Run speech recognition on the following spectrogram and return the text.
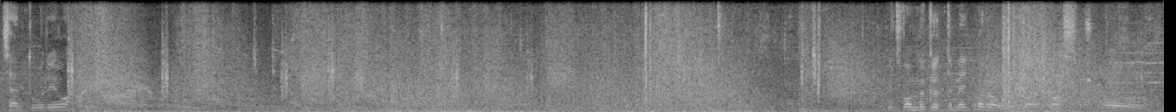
Centurio. Itt van mögöttem egy marauder, basszus. Oh.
